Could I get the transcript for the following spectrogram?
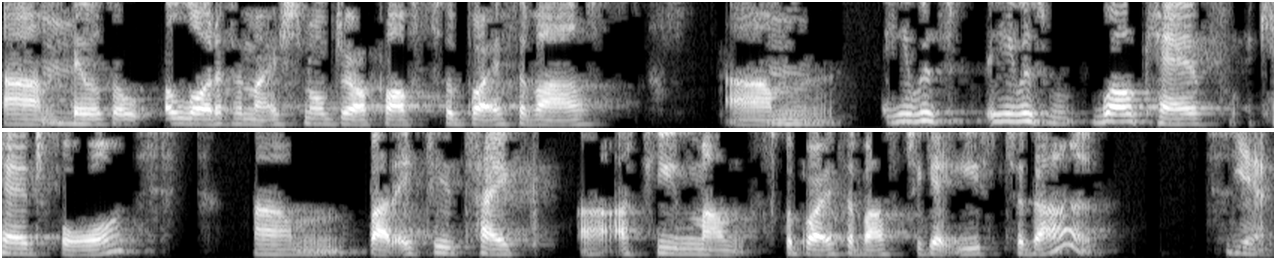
Um, mm. There was a, a, lot of emotional drop offs for both of us. Um, mm. He was he was well cared cared for, um, but it did take uh, a few months for both of us to get used to that. Yeah,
